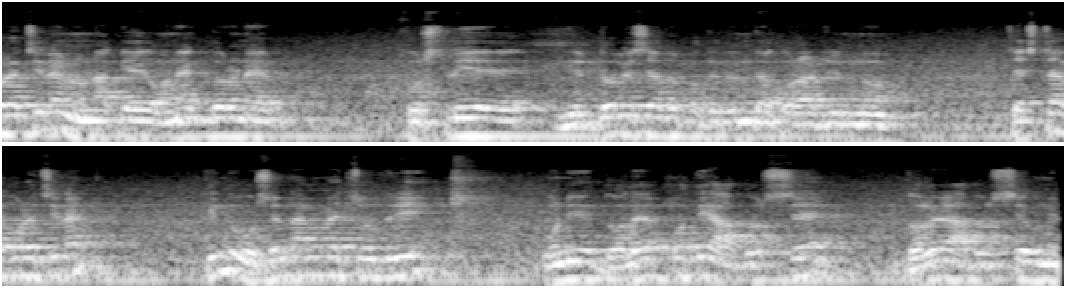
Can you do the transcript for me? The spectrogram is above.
করেছিলেন, ওনাকে অনেক ধরনের ফুসলিয়ে, নির্দল হিসাবে প্রতিদ্বন্দ্বিতা করার জন্য চেষ্টা করেছিলেন। কিন্তু হোসেন আহমেদ চৌধুরী, উনি দলের প্রতি আদর্শে, দলের আদর্শে উনি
